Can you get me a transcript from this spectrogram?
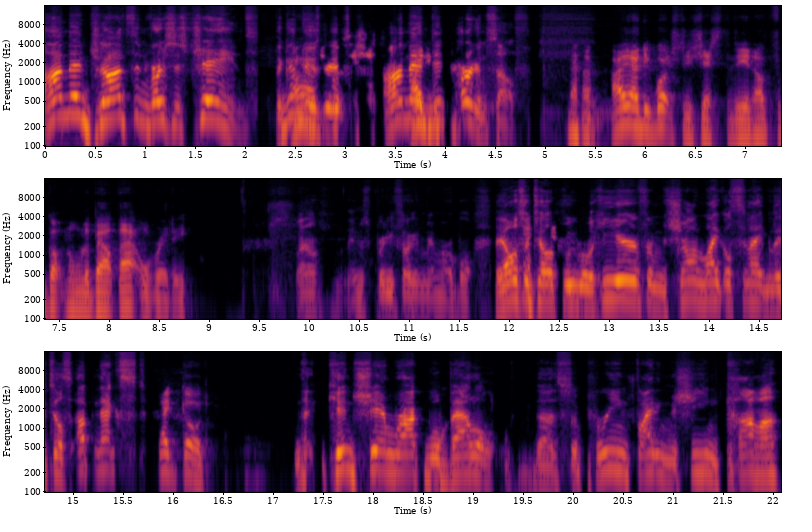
Ahmed Johnson versus Chains. The good I news is watched this yes- Ahmed didn't hurt himself. No, I only watched this yesterday and I've forgotten all about that already. Well, it was pretty fucking memorable. They also tell us we will hear from Shawn Michaels tonight, but they tell us up next Thank God. Ken Shamrock will battle the Supreme Fighting Machine, Kama.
